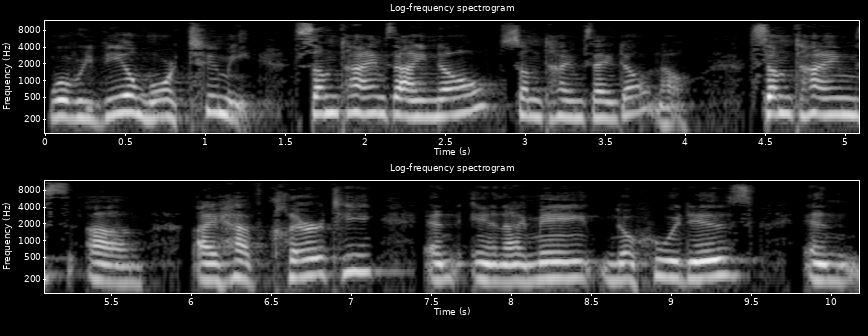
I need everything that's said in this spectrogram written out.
will reveal more to me. Sometimes I know, sometimes I don't know. Sometimes um, I have clarity, and, and I may know who it is, and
